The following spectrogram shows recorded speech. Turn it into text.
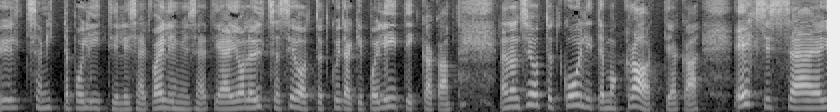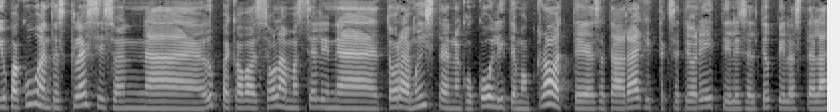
üldse mitte poliitilised valimised ja ei ole üldse seotud kuidagi poliitikaga. Nad on seotud kooli demokraatiaga. ehk siis äh, juba kuuendas klassis on õppekavas olemas selline tore mõiste nagu koolidemokraatia ja seda räägitakse teoreetiliselt õpilastele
